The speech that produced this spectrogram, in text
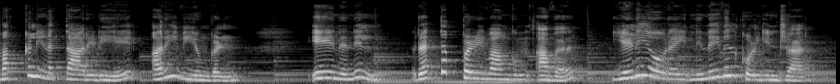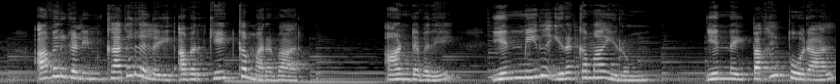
மக்களினத்தாரிடையே அறிவியுங்கள். ஏனெனில் இரத்தப்பழி வாங்கும் அவர் எளியோரை நினைவில் கொள்கின்றார். அவர்களின் கதறலை அவர் கேட்க மறவார். ஆண்டவரே என் மீது இரக்கமாயிரும். என்னை பகைப்போரால்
